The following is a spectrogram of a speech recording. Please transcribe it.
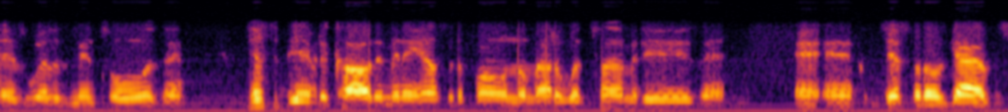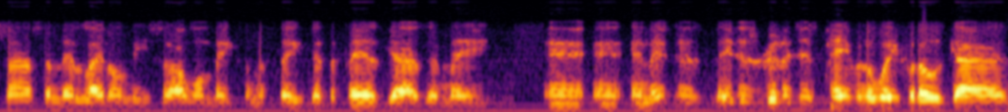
as well as mentors. And just to be able to call them and they answer the phone no matter what time it is. And and, and just for those guys to shine some of that light on me, so I won't make some mistakes that the fast guys have made, and, and and they just they just really just paving the way for those guys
